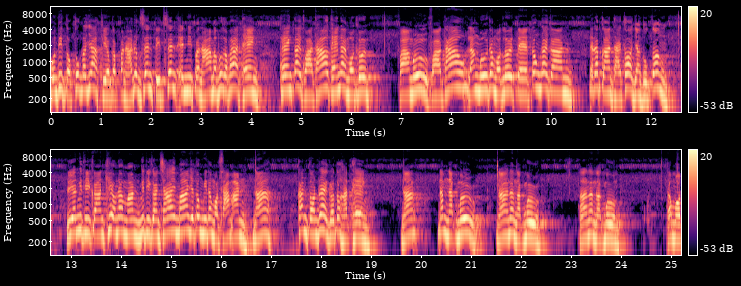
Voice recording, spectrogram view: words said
คนที่ตกทุกข์ระยากเกี่ยวกับปัญหาเรื่องเส้นติดเส้นเอ็นมีปัญหามาเพื่อกระพาแทง แทงใต้ขวาเท้าแทงได้หมดเลย ฝ่ามือฝ่าเท้าหลังมือทั้งหมดเลย แต่ต้องได้การได้รับการถ่ายทอดอย่างถูกต้อง เรียนวิธีการเคี่ยวน้ำมัน วิธีการใช้ไม้จะต้องมีทั้งหมด 3 อันนะ ขั้นตอนแรกเราต้องหัดแทงนะน้ำหนักมือนะน้ำหนักมือนะน้ำหนักมือ ทั้งหมด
